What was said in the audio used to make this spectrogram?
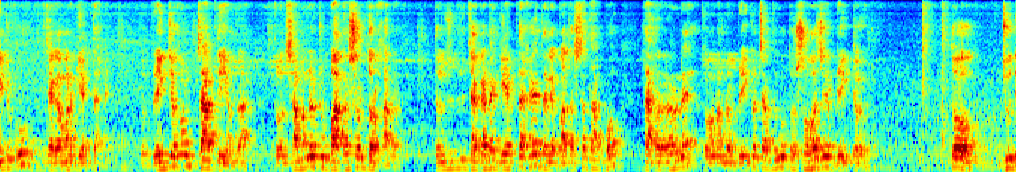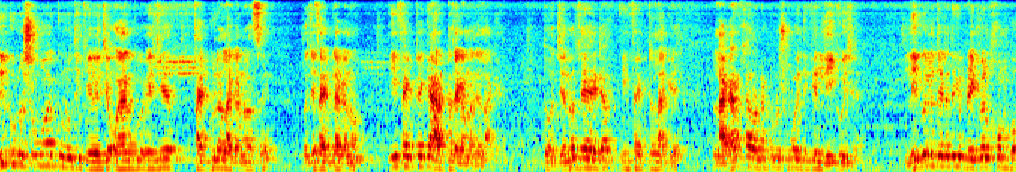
এটুকু জায়গা আমার গ্যাপ থাকে। তো ব্রেক যখন চাপ দিই আমরা, তখন সামান্য একটু বাতাসের দরকার হয়। তাহলে যদি জায়গাটা গ্যাপ থাকে, তাহলে বাতাসটা থাকব, তার কারণে তখন আমরা ব্রেকও চাপ দেবো, তো সহজে ব্রেকটা হইব। তো যদি কোনো সময় কোনো দিকে ওই যে ওয়ার এই যে পাইপগুলো লাগানো আছে, ওই যে পাইপ লাগানো, এই পাইপটাকে আরেকটা জায়গার মাঝে লাগে। তো যেন যে এটা, এই পাইপটা লাগে, লাগার কারণে কোনো সময় ওইদিকে লিক হয়ে যায়। লিক হইলে তো এটা থেকে ব্রেক ওয়েল কমবো।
